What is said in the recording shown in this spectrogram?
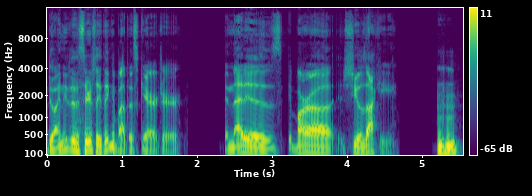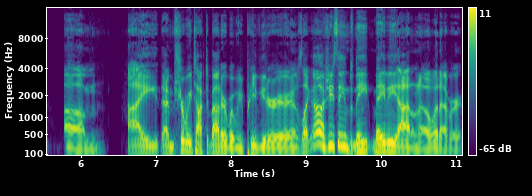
do I need to seriously think about this character? And that is Ibara Shiozaki. Mhm. Um, I I'm sure we talked about her when we previewed her. And I was like, oh, she seems neat. Maybe I don't know, whatever.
